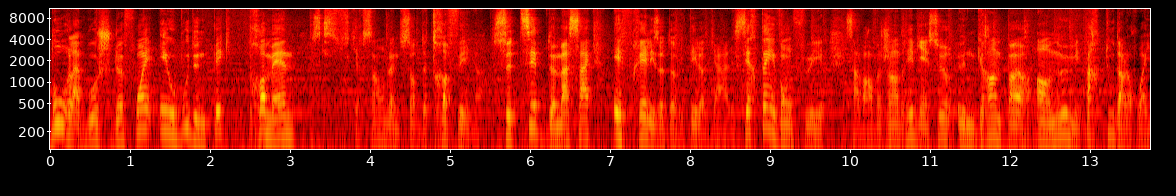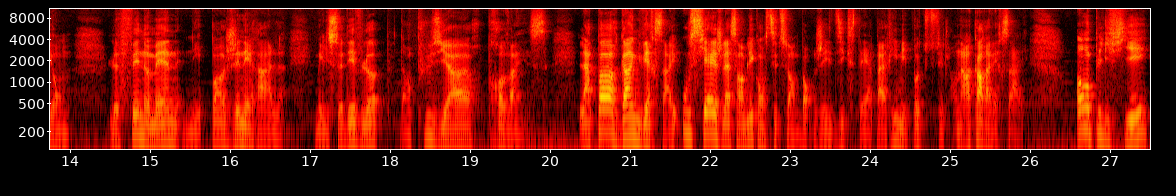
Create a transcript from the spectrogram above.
bourre la bouche de foin et au bout d'une pique promène ce qui ressemble à une sorte de trophée. Hein. Ce type de massacre effraie les autorités locales. Certains vont fuir. Ça va engendrer bien sûr une grande peur en eux, mais partout dans le royaume. Le phénomène n'est pas général, mais il se développe dans plusieurs provinces. La peur gagne Versailles, où siège l'Assemblée constituante. Bon, j'ai dit que c'était à Paris, mais pas tout de suite. On est encore à Versailles. Amplifiées,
